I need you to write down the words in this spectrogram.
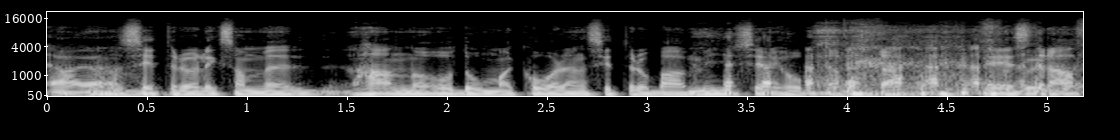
Ja, ja. Sitter och liksom, eh, han och domarkåren sitter och bara myser ihop där borta. Det är straff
